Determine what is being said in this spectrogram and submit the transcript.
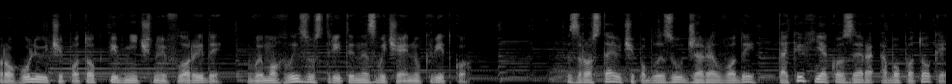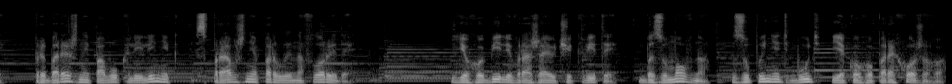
прогулюючи поток північної Флориди, ви могли зустріти незвичайну квітку. Зростаючи поблизу джерел води, таких як озера або потоки, прибережний павук лілінік справжня перлина Флориди. Його білі вражаючі квіти, безумовно, зупинять будь-якого перехожого.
